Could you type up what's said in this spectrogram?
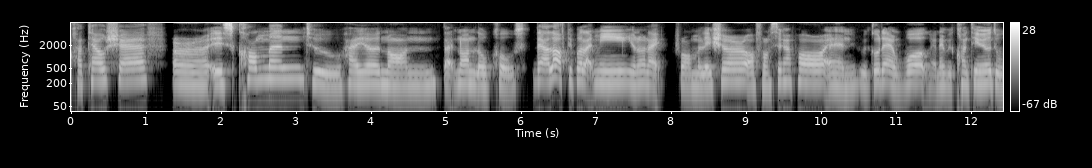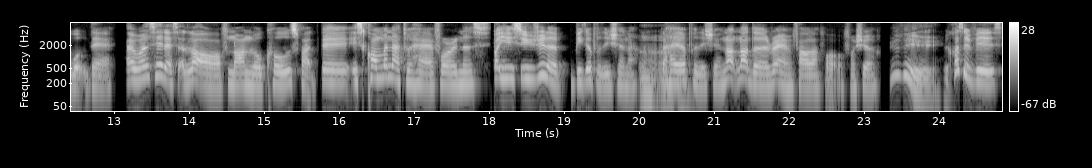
hotel chef, uh, it's common to hire non like non locals. There are a lot of people like me, you know, like from Malaysia or from Singapore, and we go there and work, and then we continue to work there. I won't say there's a lot of non locals, but it's common uh, to have foreigners. But it's usually the bigger position, uh, Uh, the uh, higher uh. position, not not the rank and file uh, for for sure. Really? Because if it's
